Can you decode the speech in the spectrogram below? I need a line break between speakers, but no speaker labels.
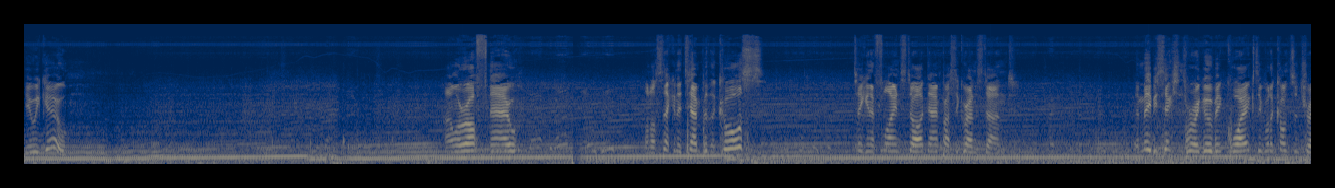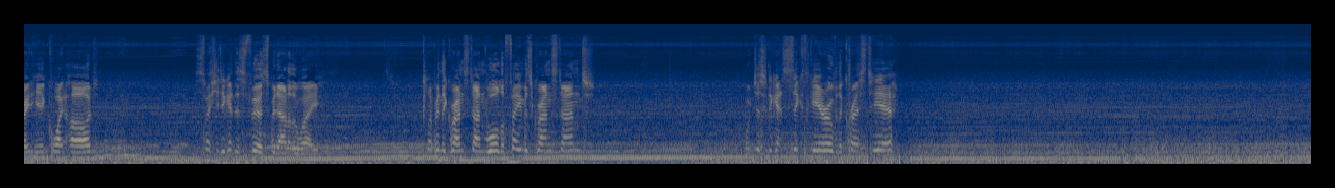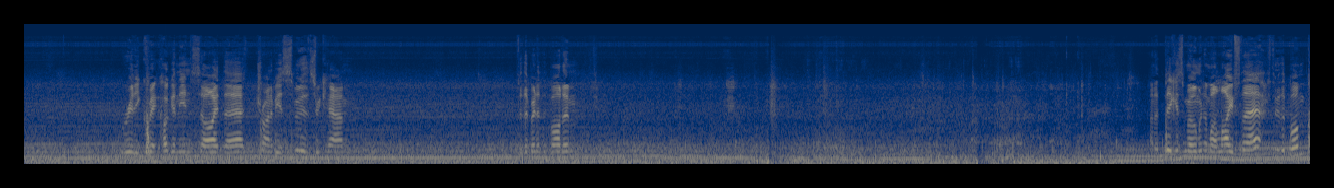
we go. And we're off now on our second attempt at the course, taking a flying start down past the grandstand. There may be sections where I go a bit quiet because I've got to concentrate here quite hard, especially to get this first bit out of the way. Clipping the grandstand wall, the famous grandstand. We're just going to get sixth gear over the crest here. Really quick hug on the inside there, trying to be as smooth as we can. For the bit at the bottom. And the biggest moment of my life there, through the bump.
